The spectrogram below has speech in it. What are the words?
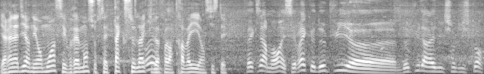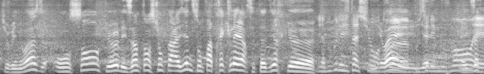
n'y a, rien à dire. Néanmoins, c'est vraiment sur cet axe-là qu'il va falloir travailler et insister. Très clairement, et c'est vrai que depuis, euh, depuis la réduction du score turinoise, on sent que les intentions parisiennes ne sont pas très claires. C'est-à-dire que Il y a beaucoup d'hésitation Ouais, entre euh, pousser a- les mouvements et,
